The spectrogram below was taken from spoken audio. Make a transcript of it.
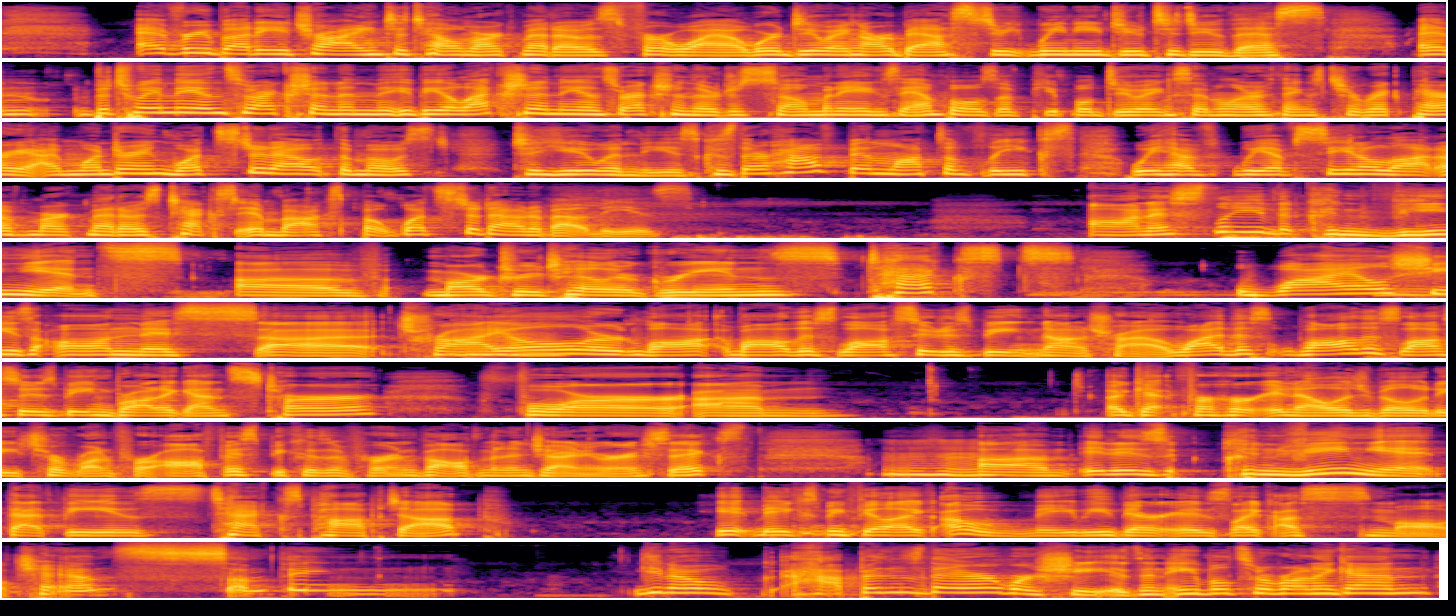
everybody trying to tell Mark Meadows for a while we're doing our best. We- need you to do this. And between the insurrection and the, the election and the insurrection, there are just so many examples of people doing similar things to Rick Perry. I'm wondering what stood out the most to you in these because there have been lots of leaks. We have we have seen a lot of Mark Meadows text inbox, but what stood out about these? honestly, the convenience of Marjorie Taylor Greene's texts while she's on this uh, trial or law, while this lawsuit is being not a trial, why this while this lawsuit is being brought against her for um again for her ineligibility to run for office because of her involvement in January 6th. Um, it is convenient that these texts popped up it makes me feel like, oh, maybe there is like a small chance something, you know, happens there where she isn't able to run again.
